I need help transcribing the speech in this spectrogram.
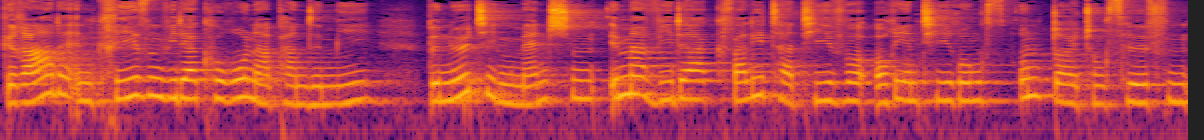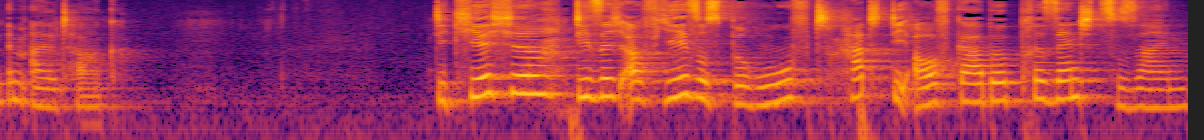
gerade in Krisen wie der Corona-Pandemie benötigen Menschen immer wieder qualitative Orientierungs- und Deutungshilfen im Alltag. Die Kirche, die sich auf Jesus beruft, hat die Aufgabe, präsent zu sein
